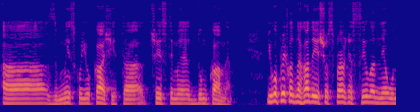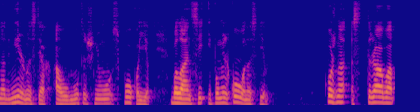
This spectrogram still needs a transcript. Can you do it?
а з мискою каші та чистими думками. Його приклад нагадує, що справжня сила не у надмірностях, а у внутрішньому спокої, балансі і поміркованості. Кожна страва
